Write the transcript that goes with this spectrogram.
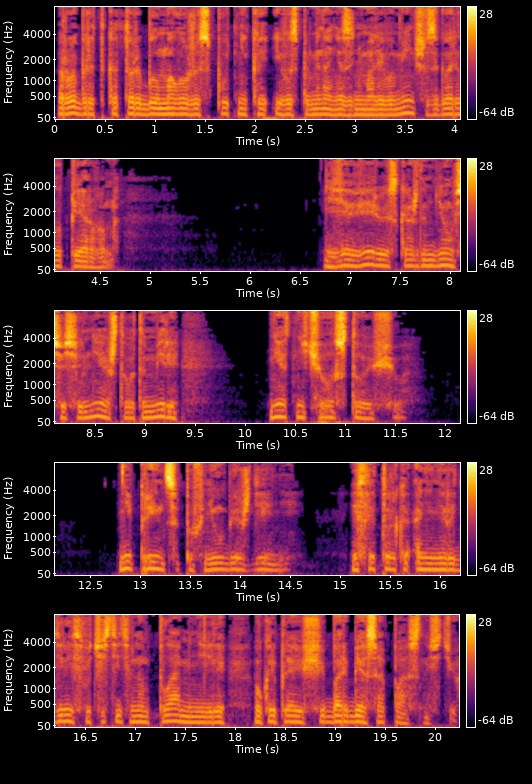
Роберт, который был моложе спутника и воспоминания занимали его меньше, заговорил первым — я верю с каждым днем все сильнее, что в этом мире нет ничего стоящего. Ни принципов, ни убеждений, если только они не родились в очистительном пламени или в укрепляющей борьбе с опасностью.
